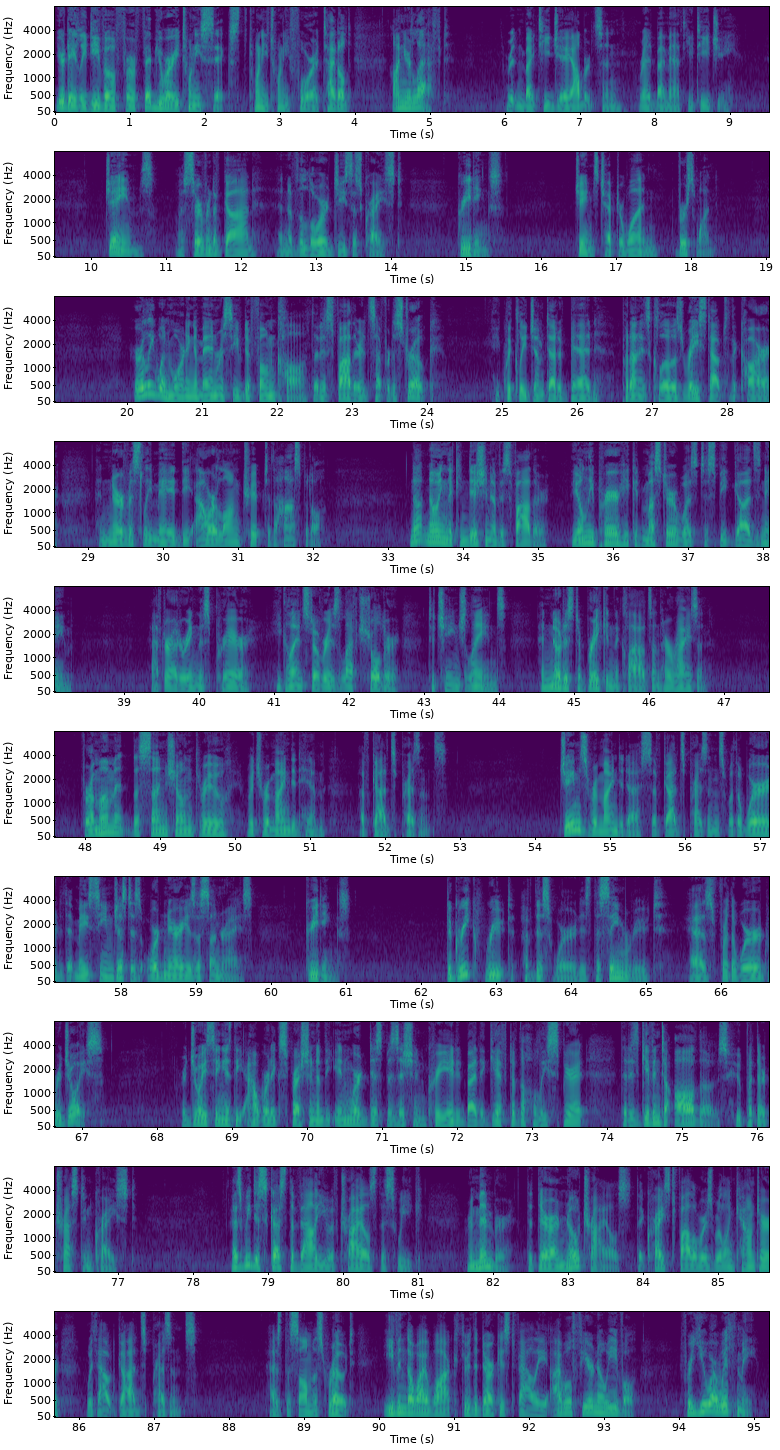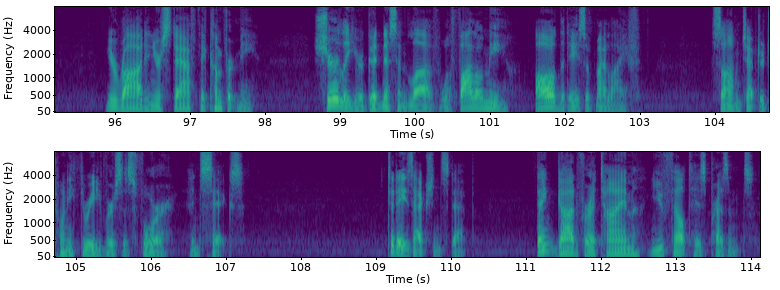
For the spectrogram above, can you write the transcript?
Your daily Devo for February 26th, 2024, titled On Your Left, written by T.J. Albertson, read by Matthew T.G. James, a servant of God and of the Lord Jesus Christ. Greetings. James chapter 1, verse 1. Early one morning, a man received a phone call that his father had suffered a stroke. He quickly jumped out of bed, put on his clothes, raced out to the car, and nervously made the hour long trip to the hospital. Not knowing the condition of his father, the only prayer he could muster was to speak God's name. After uttering this prayer, he glanced over his left shoulder to change lanes and noticed a break in the clouds on the horizon. For a moment, the sun shone through, which reminded him of God's presence. James reminded us of God's presence with a word that may seem just as ordinary as a sunrise greetings. The Greek root of this word is the same root as for the word rejoice. Rejoicing is the outward expression of the inward disposition created by the gift of the Holy Spirit that is given to all those who put their trust in Christ. As we discuss the value of trials this week, remember that there are no trials that Christ followers will encounter without God's presence. As the psalmist wrote, Even though I walk through the darkest valley, I will fear no evil, for you are with me. Your rod and your staff, they comfort me. Surely your goodness and love will follow me all the days of my life. Psalm chapter 23, verses 4 and 6. Today's action step. Thank God for a time you felt His presence.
